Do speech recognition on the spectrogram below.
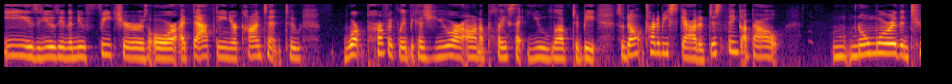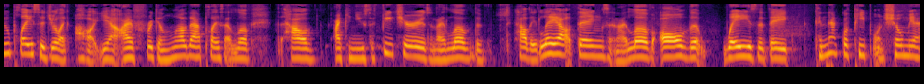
ease using the new features or adapting your content to work perfectly because you are on a place that you love to be. So don't try to be scattered. Just think about no more than two places you're like, oh yeah, I freaking love that place. I love how I can use the features and I love the how they lay out things and I love all the ways that they connect with people and show me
